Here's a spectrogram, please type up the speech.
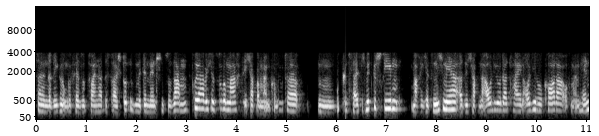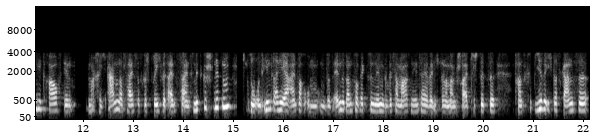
sind, in der Regel ungefähr so zweieinhalb bis drei Stunden mit den Menschen zusammen. Früher habe ich es so gemacht, ich habe an meinem Computer fleißig mitgeschrieben, mache ich jetzt nicht mehr. Also ich habe eine Audiodatei, einen Audiorekorder auf meinem Handy drauf, den mache ich an. Das heißt, das Gespräch wird eins zu eins mitgeschnitten. So und hinterher einfach, um, um das Ende dann vorwegzunehmen, gewissermaßen hinterher, wenn ich dann an meinem Schreibtisch sitze, transkribiere ich das Ganze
